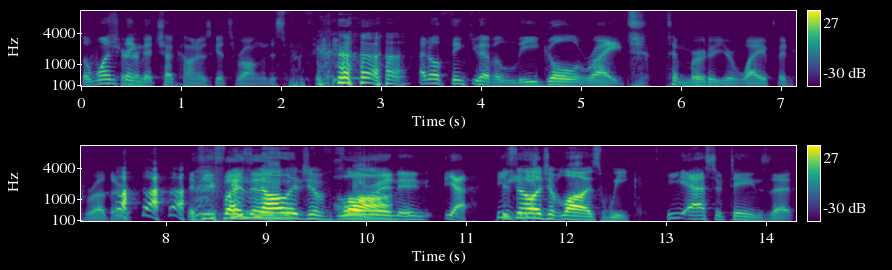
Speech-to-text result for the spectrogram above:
The one Sure. thing that Chuck Connors gets wrong in this movie, I don't think you have a legal right to murder your wife and brother. if you find His knowledge of law. and yeah, he, His he- knowledge of law is weak. he ascertains that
